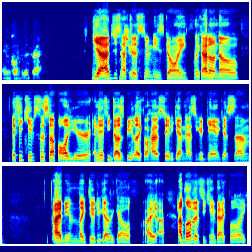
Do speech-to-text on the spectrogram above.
and going to the draft. Yeah i just have to assume he's going like i don't know if he keeps this up all year and if he does beat like ohio state again and has a good game against them i mean like dude you gotta go i, I i'd love it if he came back but like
